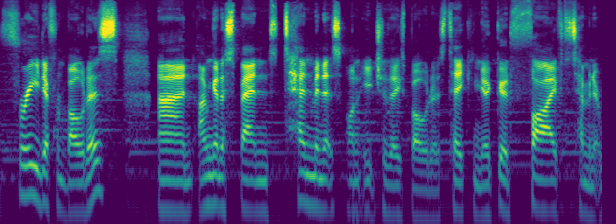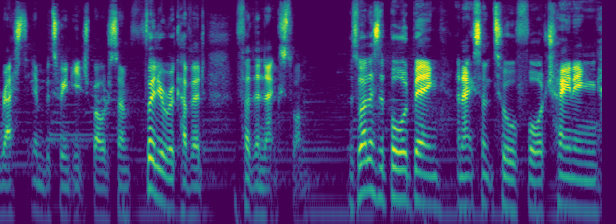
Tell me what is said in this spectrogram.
three different boulders and I'm gonna spend 10 minutes on each of those boulders, taking a good five to 10 minute rest in between each boulder so I'm fully recovered for the next one. As well as the board being an excellent tool for training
